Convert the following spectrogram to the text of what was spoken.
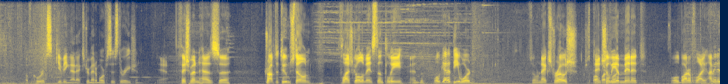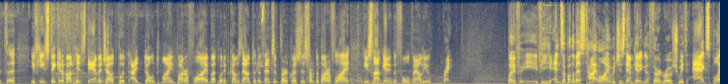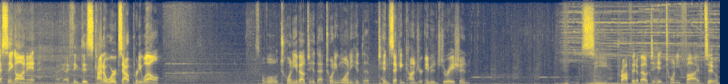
of course, giving that extra metamorphosis duration. Yeah. Fishman has uh, dropped the Tombstone, Flash Golem instantly, and we'll get a D-Ward. So next Rosh, potentially a minute. Full Butterfly. I mean, it's, uh, if he's thinking about his damage output, I don't mind Butterfly, but when it comes down to defensive purposes from the Butterfly, he's not getting the full value. Right. But if if he ends up on the best timeline, which is them getting the third Rosh with Ag's blessing on it, I, I think this kind of works out pretty well. So level 20 about to hit that 21. He hit the 10 second conjure image duration. Let's see. Profit about to hit 25 too.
